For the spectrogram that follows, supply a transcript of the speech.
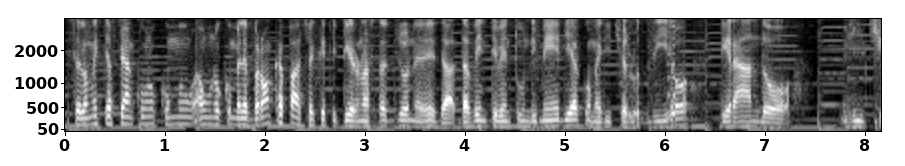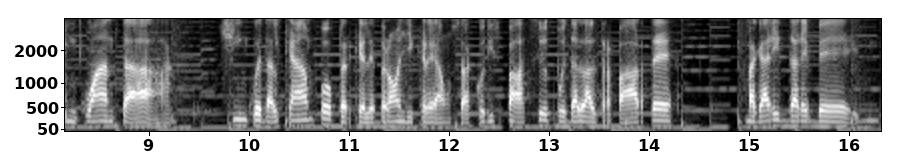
se lo metti a fianco uno come, a uno come LeBron, capace che ti tira una stagione da, da 20-21 di media, come dice lo zio, tirando il 55 dal campo perché LeBron gli crea un sacco di spazio e poi dall'altra parte magari darebbe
